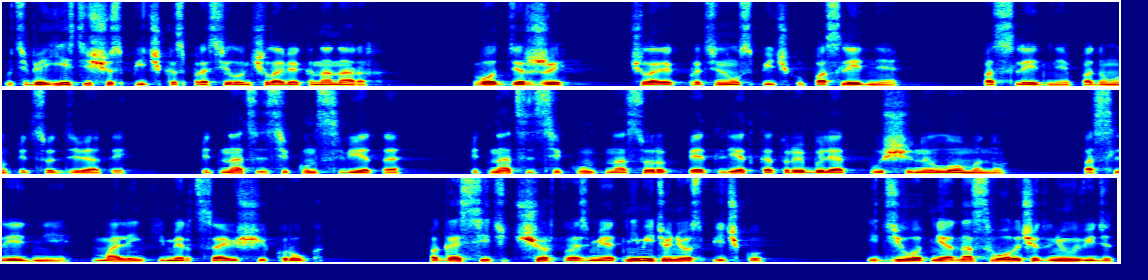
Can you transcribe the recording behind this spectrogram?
«У тебя есть еще спичка?» – спросил он человека на нарах. «Вот, держи». Человек протянул спичку. «Последняя». Последнее, подумал 509. 15 секунд света. 15 секунд на 45 лет, которые были отпущены Ломану. Последний, маленький мерцающий круг. «Погасите, черт возьми, отнимите у него спичку!» «Идиот, ни одна сволочь это не увидит!»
